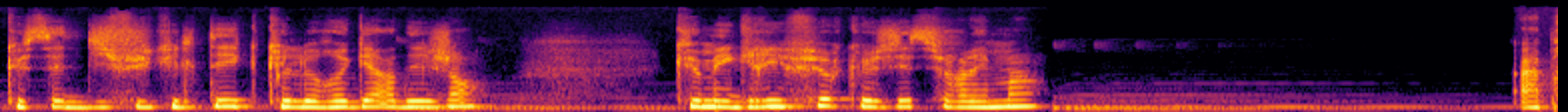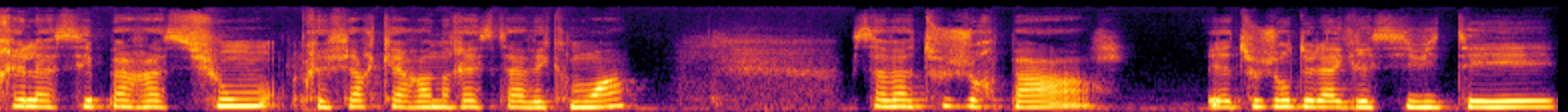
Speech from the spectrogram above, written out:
que cette difficulté, que le regard des gens, que mes griffures que j'ai sur les mains. Après la séparation, préfère qu'Aaron reste avec moi. Ça va toujours pas. Il y a toujours de l'agressivité.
